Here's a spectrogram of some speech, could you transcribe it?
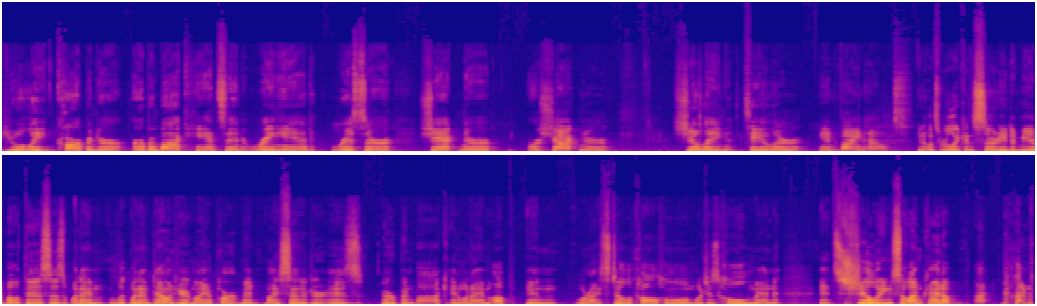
Bewley, Carpenter, Erpenbach, Hansen, Ringhand, Risser, Schachner, or Schachner, Shilling, Taylor, and Vinehout. You know what's really concerning to me about this is when I'm when I'm down here at my apartment, my senator is Erpenbach, and when I'm up in where I still call home, which is Holmen, it's Shilling. So I'm kind of I, I'm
